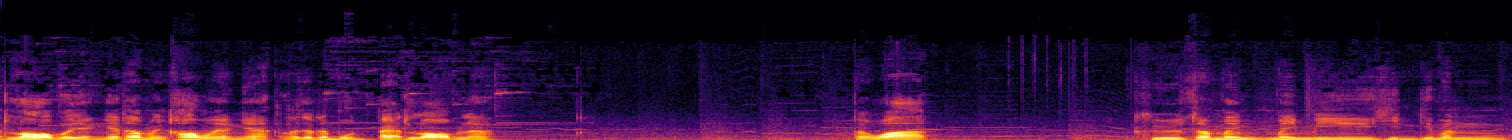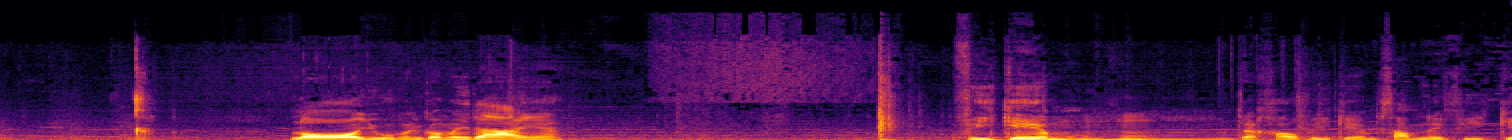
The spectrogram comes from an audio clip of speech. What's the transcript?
ดรอบอะอย่างเงี้ย ถ้ามันเข้ามาอย่างเงี้ย เราจะได้หมุนแปดรอบนะ แต่ว่าคือถ้าไม่ไม่มีหินที่มันรออยู่มันก็ไม่ได้ไงฟรีเกมจะเข้าฟรีเกมซ้ำในฟรีเก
